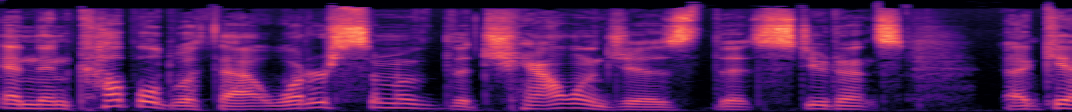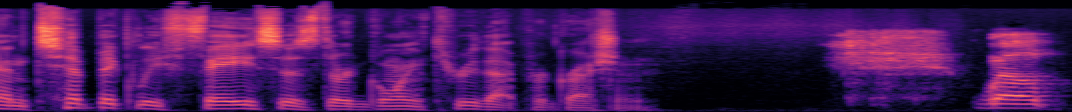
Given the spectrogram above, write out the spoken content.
and then coupled with that what are some of the challenges that students again typically face as they're going through that progression well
